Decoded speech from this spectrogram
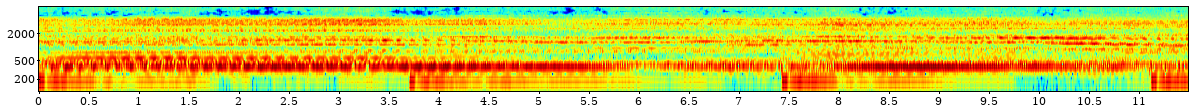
thank mm -hmm. you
